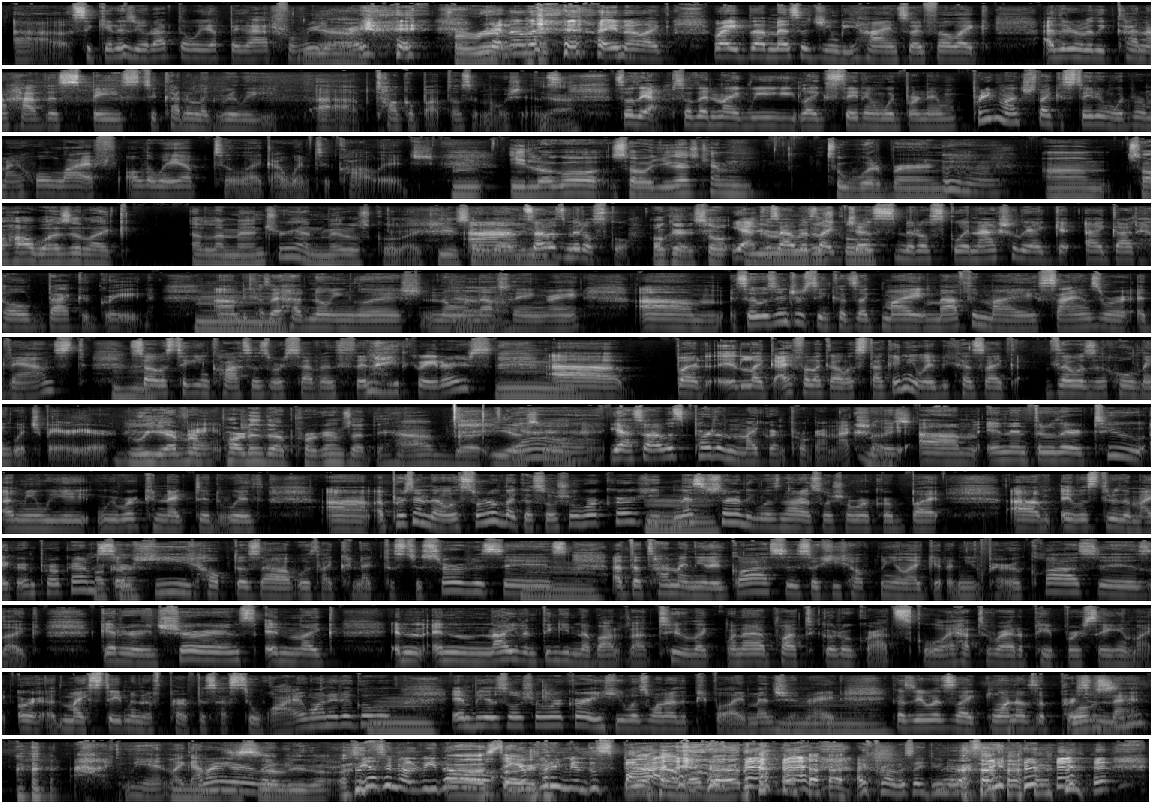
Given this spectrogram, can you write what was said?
uh, si quieres llorar te voy a pegar for real, Yeah, right? for real. kind of like, you know, like right the messaging behind. So I felt like I didn't really kind of have this space to kind of like really uh, talk about those emotions. Yeah. So yeah, so then like we like stayed in Woodburn and pretty much like stayed in Woodburn my whole life, all the way up till like I went to college. Mm, y luego, so you guys came to Woodburn. Mm-hmm. Um, so how was it like elementary and middle school? Like you said that Um, you so know. I was middle school. okay, so Yeah, because I was like school? just middle school, and actually I get I got held back a grade um, because I had no English, no Hmm. Yeah. nothing, right? Um, so it was interesting because like my math and my science were advanced, Mm-hmm. so I was taking classes were seventh and eighth graders. Hmm. Uh, but it, like I felt like I was stuck anyway because like there was a whole language barrier. Were you ever Right. part of the programs that they have, the ESL? Yeah, yeah. So I was part of the migrant program actually, Nice. um, and then through there too. I mean, we we were connected with uh, a person that was sort of like a social worker. He Mm. necessarily was not a social worker, but um, it was through the migrant program. So he helped us out with like connect us to services. Mm. At the time, I needed glasses, so he helped me like get a new pair of glasses, like get her insurance, and like and and not even thinking about that too. Like when I applied to go to grad school, I had to write a paper saying like or my statement of purpose as to why I wanted to go Mm. and be a social worker, and he was one of the people I mentioned, right? Because it was like one of the person that? Ah, man, like I don't Mm, even se like. Sí, ya se me olvidó. Ah, You're bien. putting me in the spot. Yeah, my bad. I promise I do know.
